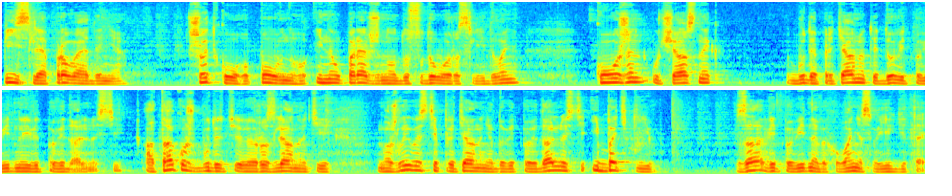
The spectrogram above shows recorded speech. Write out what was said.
після проведення швидкого, повного і неупередженого досудового розслідування кожен учасник буде притягнутий до відповідної відповідальності, а також будуть е, розглянуті можливості притягнення до відповідальності і батьків за відповідне виховання своїх дітей.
